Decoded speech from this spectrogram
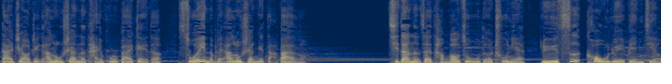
大家知道，这个安禄山呢，他也不是白给的，所以呢，被安禄山给打败了。契丹呢，在唐高祖武德初年屡次寇掠边境。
